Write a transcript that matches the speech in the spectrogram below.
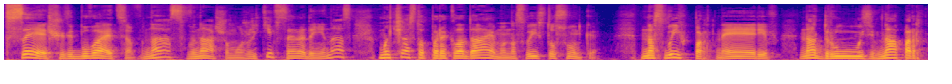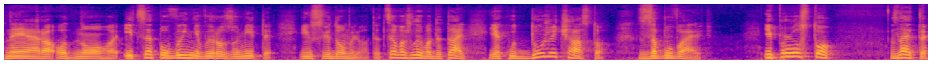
все, що відбувається в нас, в нашому житті, всередині нас, ми часто перекладаємо на свої стосунки, на своїх партнерів, на друзів, на партнера одного. І це повинні ви розуміти і усвідомлювати. Це важлива деталь, яку дуже часто забувають. І просто, знаєте,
